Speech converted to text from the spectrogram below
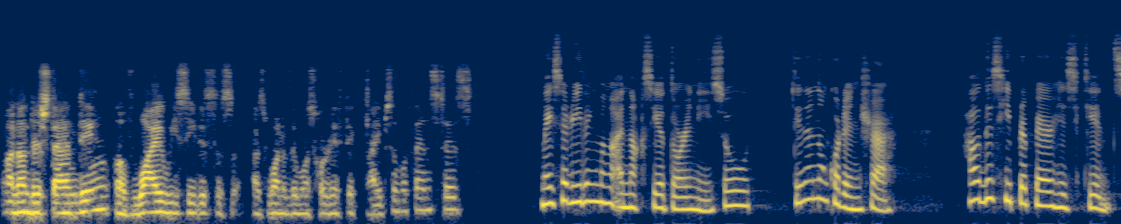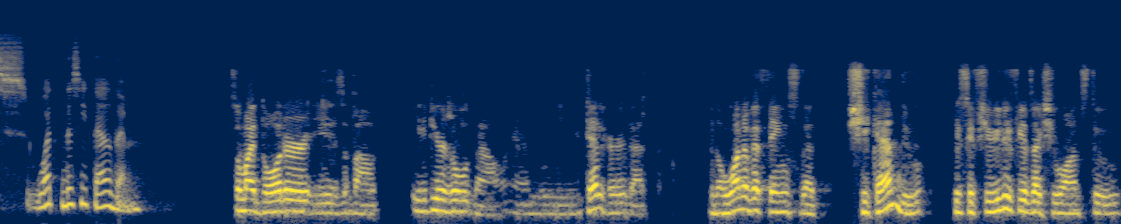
an understanding of why we see this as, as one of the most horrific types of offenses. May sariling mga anak si attorney, so tinanong ko rin siya. How does he prepare his kids? What does he tell them? So my daughter is about eight years old now, and we tell her that, you know, one of the things that she can do is if she really feels like she wants to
